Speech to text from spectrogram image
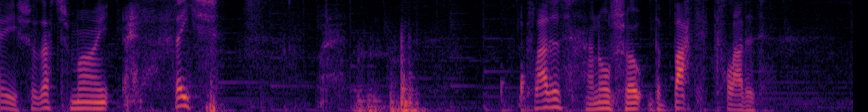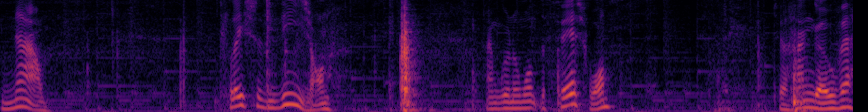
Okay, so that's my face cladded and also the back cladded. Now, placing these on, I'm going to want the first one to hang over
